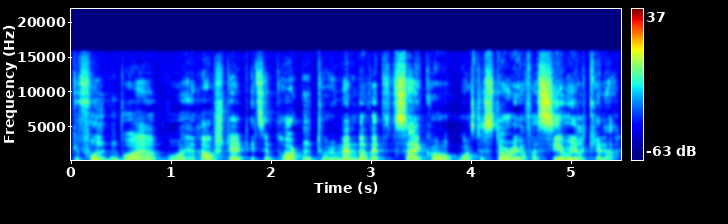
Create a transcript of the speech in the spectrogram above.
gefunden, wo er, wo er herausstellt, It's important to remember that Psycho was the story of a serial killer.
